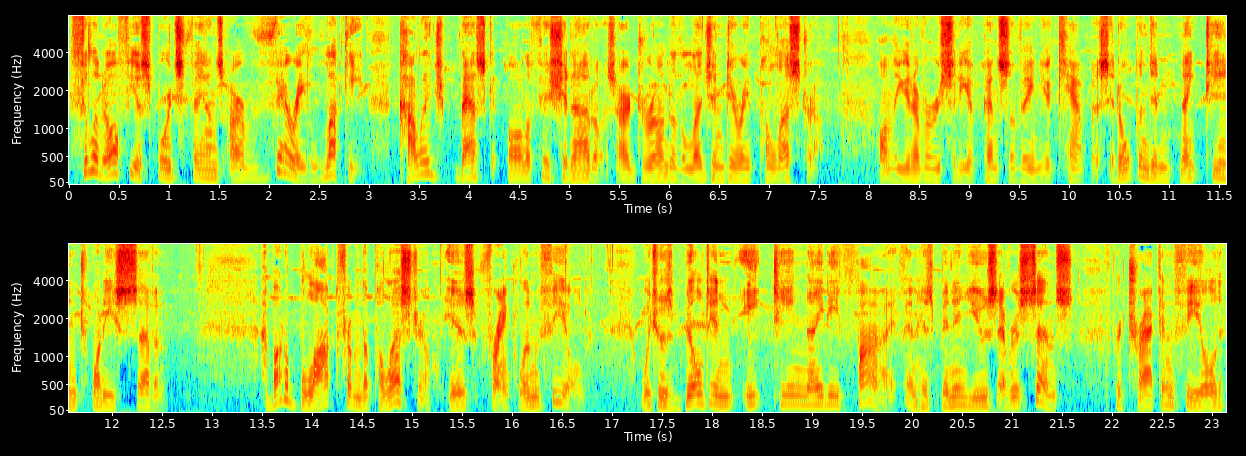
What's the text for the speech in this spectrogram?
Philadelphia sports fans are very lucky. College basketball aficionados are drawn to the legendary Palestra on the University of Pennsylvania campus. It opened in 1927. About a block from the Palestra is Franklin Field, which was built in 1895 and has been in use ever since for track and field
